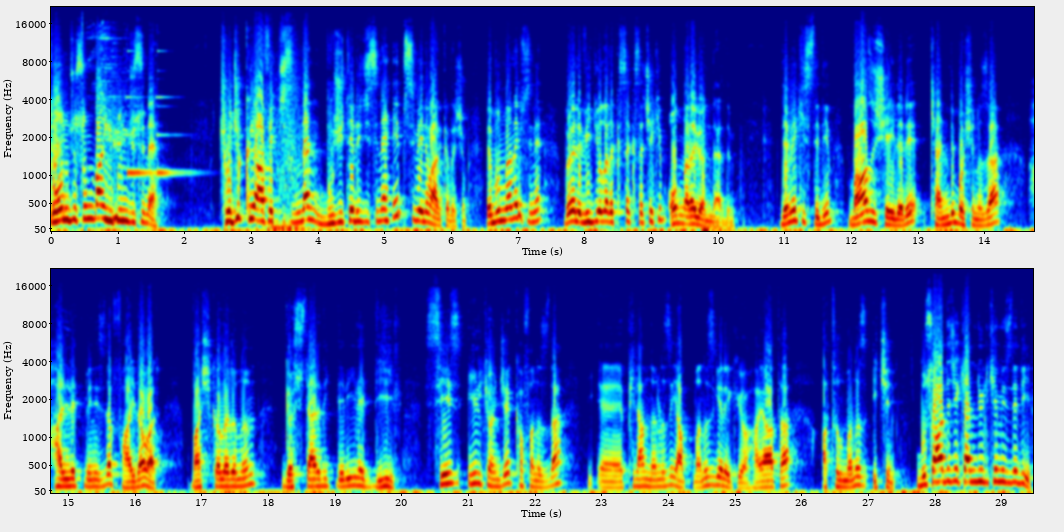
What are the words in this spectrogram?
doncusundan yüncüsüne çocuk kıyafetçisinden bujitericicisine hepsi benim arkadaşım. Ve bunların hepsini böyle videolara kısa kısa çekip onlara gönderdim. Demek istediğim bazı şeyleri kendi başınıza halletmenizde fayda var. Başkalarının gösterdikleriyle değil. Siz ilk önce kafanızda planlarınızı yapmanız gerekiyor hayata atılmanız için. Bu sadece kendi ülkemizde değil.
